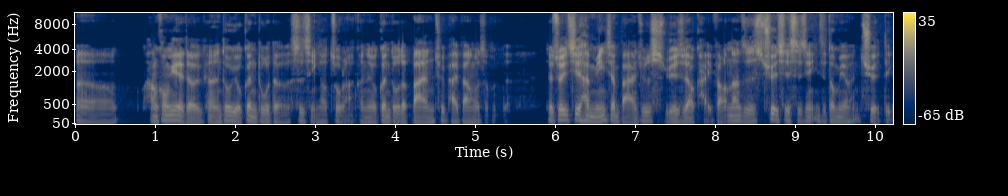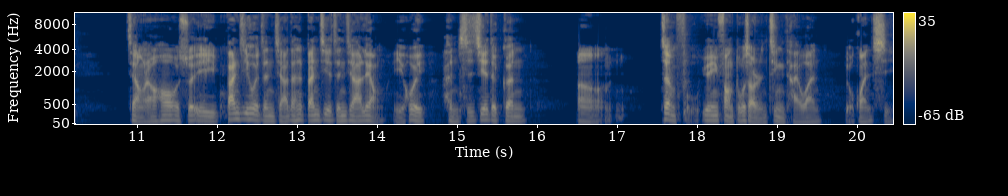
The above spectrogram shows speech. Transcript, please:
呃航空业的可能都有更多的事情要做了，可能有更多的班去排班或什么的。对，所以其实很明显，本来就是十月是要开放，那只是确切时间一直都没有很确定。这样，然后所以班机会增加，但是班机的增加量也会很直接的跟嗯、政府愿意放多少人进台湾有关系。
